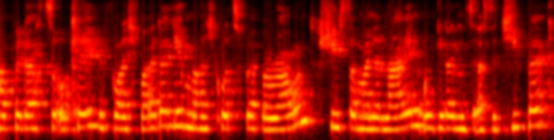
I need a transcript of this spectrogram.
Habe gedacht, so okay, bevor ich weitergehe, mache ich kurz Wrap Around, schieße dann meine Line und gehe dann ins erste T-Pack.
